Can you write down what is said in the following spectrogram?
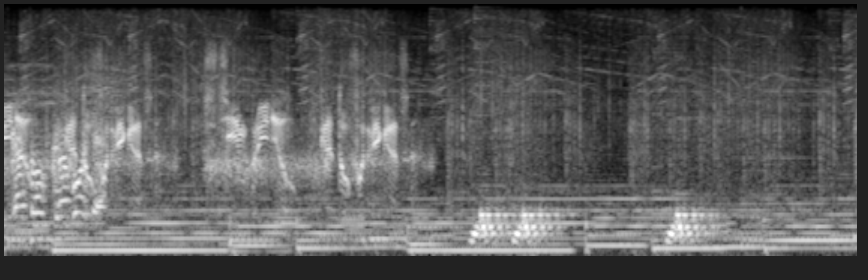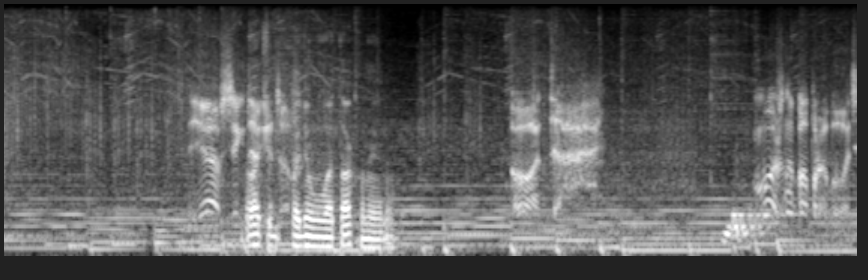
Принял. Готов к работе. Готов выдвигаться. Стим принял. Готов выдвигаться. Я всегда Давайте готов. пойдем в атаку, наверное. О, да. Можно попробовать.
